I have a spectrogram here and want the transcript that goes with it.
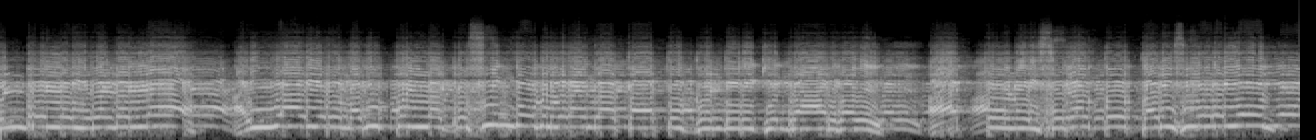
ஒன்றல்ல இரண்டல்ல ஐயாயிரம் மதிப்புள்ள டிரெஸ்ஸிங் டேபிள் வழங்க காத்துக் கொண்டிருக்கின்றார்கள். அத்துணை சிறப்பு பரிசுகளையும்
